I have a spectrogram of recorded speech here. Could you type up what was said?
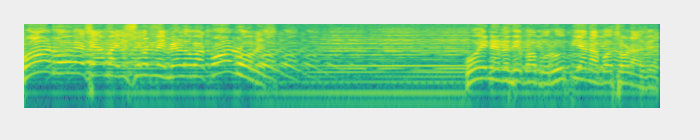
કોણ રોવે છે આમાં ઈશ્વરને મેળવવા? કોણ રોવે છે? કોઈને નથી બાપુ, રૂપિયાના બસોડા છે.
